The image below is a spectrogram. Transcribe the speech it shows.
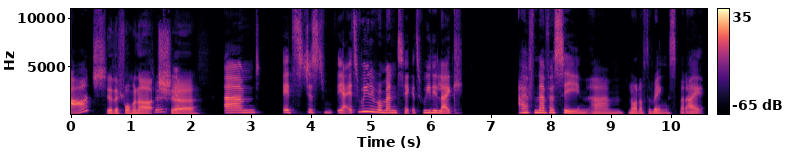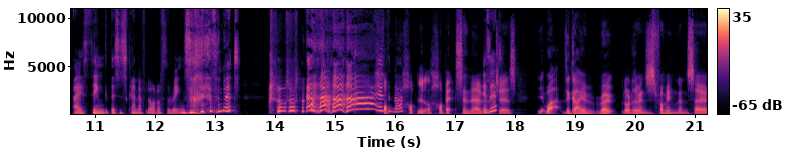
arch Yeah, they form an arch. Through- Yeah. yeah. and it's just yeah it's really romantic it's really like i've never seen um lord of the rings but i i think this is kind of lord of the rings isn't it Hob- not hob- little hobbits in their villages. Yeah, well, the guy who wrote Lord of the Rings is from England, so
